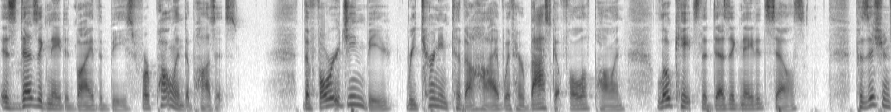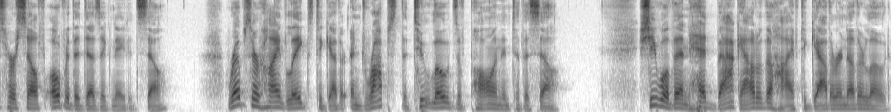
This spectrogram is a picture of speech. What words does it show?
is designated by the bees for pollen deposits. The foraging bee, returning to the hive with her basket full of pollen, locates the designated cells, positions herself over the designated cell, rubs her hind legs together, and drops the two loads of pollen into the cell. She will then head back out of the hive to gather another load.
